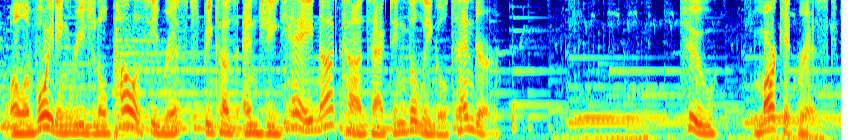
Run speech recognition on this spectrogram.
while avoiding regional policy risks because NGK not contacting the legal tender. 2. Market Risk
